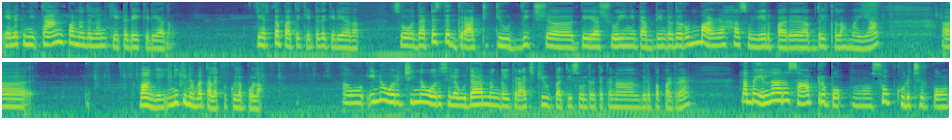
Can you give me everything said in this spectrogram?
எனக்கு நீ தேங்க் பண்ணதில்லைன்னு கேட்டதே கிடையாதான் எர்த்தை பார்த்து கேட்டது கிடையாதான் so that is the gratitude which they are showing it அப்படின்றத ரொம்ப அழகாக சொல்லியிருப்பார் அப்துல் கலாம் ஐயா. வாங்க இன்னைக்கு நம்ம தலைப்புக்குள்ளே போகலாம் இன்னும் ஒரு சின்ன ஒரு சில உதாரணங்கள் கிராட்டிடியூட் பற்றி சொல்கிறதுக்கு நான் விருப்பப்படுறேன். நம்ம எல்லாரும் சாப்பிட்ருப்போம் சூப் குடிச்சிருப்போம்.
